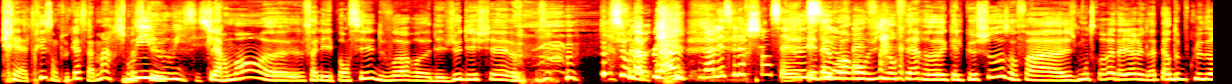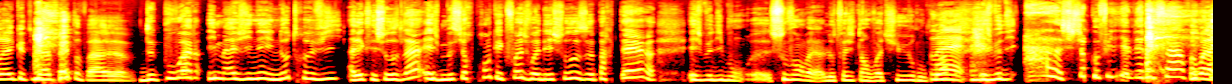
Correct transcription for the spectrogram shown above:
créatrice, en tout cas, ça marche. Parce Oui, que oui, oui, c'est sûr. clairement, il fallait penser de voir euh, des vieux déchets euh, sur la plage leur laisser leur chance à eux aussi. et d'avoir en fait. envie d'en faire euh, quelque chose. Enfin, je montrerai d'ailleurs la paire de boucles d'oreilles que tu m'as faite. Enfin, euh, de pouvoir imaginer une autre vie avec ces choses-là. Et je me surprends quelquefois, je vois des choses par terre et je me dis bon, euh, souvent, l'autre fois j'étais en voiture ou quoi, Ouais. et je me dis ah, je suis sûre qu'Ophélie elle verrait ça. Enfin voilà,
